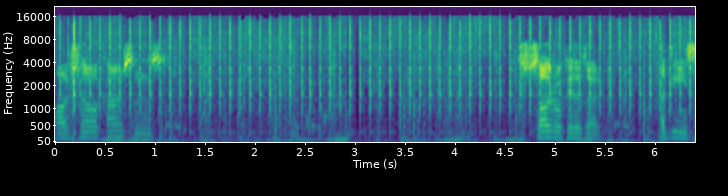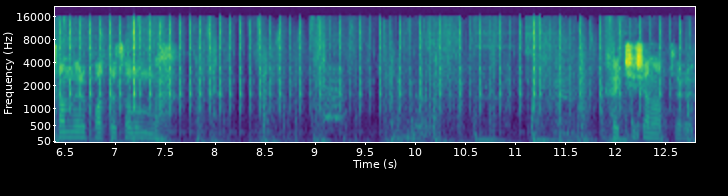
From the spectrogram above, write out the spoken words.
Abi şuna bakar mısınız? Kutsal roket atar. Hadi insanları patlatalım mı? Kaçış anahtarı.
